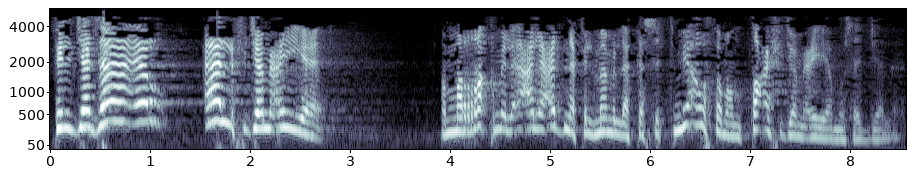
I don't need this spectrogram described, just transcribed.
في الجزائر ألف جمعية. أما الرقم الأعلى عندنا في المملكة 618 جمعية مسجلة.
